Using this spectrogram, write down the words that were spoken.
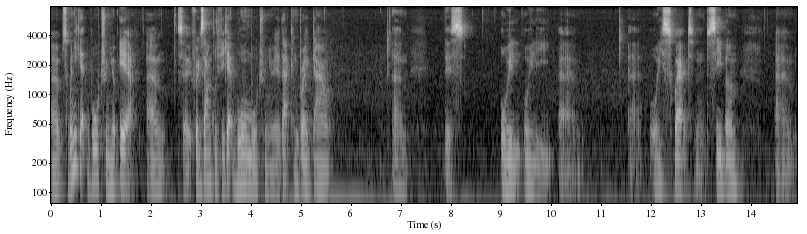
Um, so when you get water in your ear, um, so for example, if you get warm water in your ear, that can break down um, this oil, oily, um, uh, oily sweat and sebum. Um,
